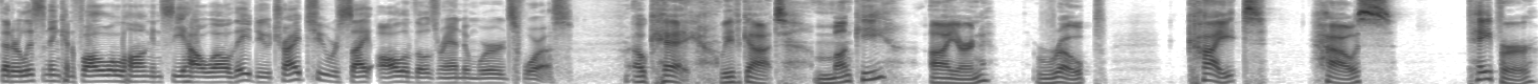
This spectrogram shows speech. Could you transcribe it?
that are listening can follow along and see how well they do. Try to recite all of those random words for us. Okay, we've got monkey, iron, rope, kite, house, paper,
